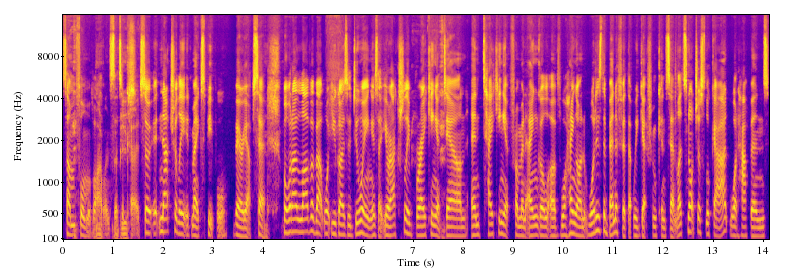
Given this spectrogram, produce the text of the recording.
Some form of violence that's abuse. occurred so it, naturally it makes people very upset but what i love about what you guys are doing is that you're actually breaking it down and taking it from an angle of well hang on what is the benefit that we get from consent let's not just look at what happens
